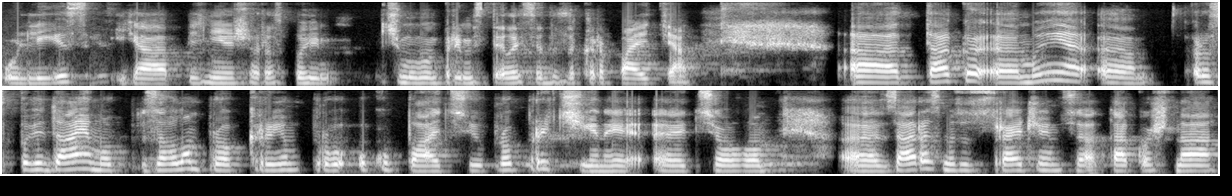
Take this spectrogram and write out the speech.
у ліс. Я пізніше розповім, чому ми примістилися до Закарпаття. Е, Так, е, ми е, розповідаємо загалом про Крим, про окупацію, про причини цього. Зараз ми зосереджуємося також на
